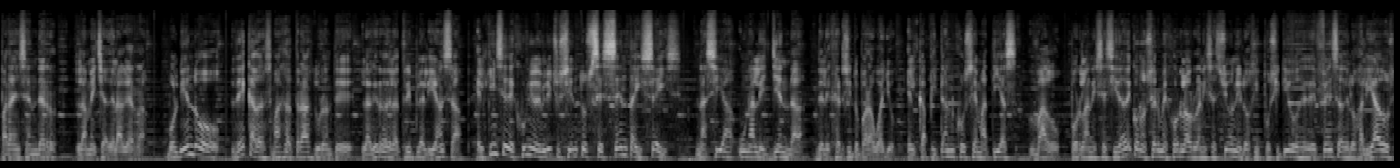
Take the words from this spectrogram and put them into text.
para encender la mecha de la guerra. Volviendo décadas más atrás durante la Guerra de la Triple Alianza, el 15 de junio de 1866, nacía una leyenda del ejército paraguayo, el capitán José Matías Vado. Por la necesidad de conocer mejor la organización y los dispositivos de defensa de los aliados,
